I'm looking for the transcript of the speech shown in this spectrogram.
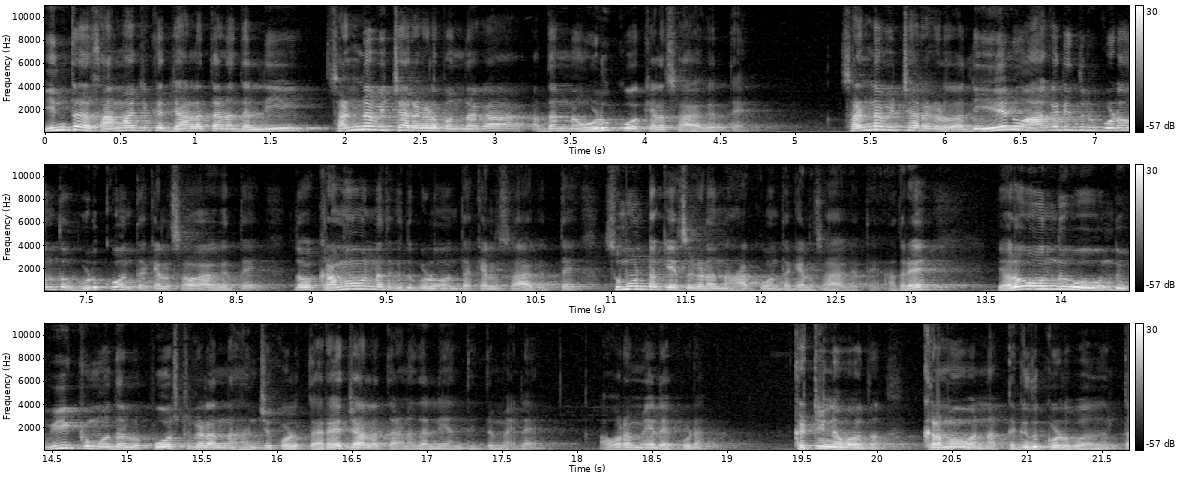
ಇಂಥ ಸಾಮಾಜಿಕ ಜಾಲತಾಣದಲ್ಲಿ ಸಣ್ಣ ವಿಚಾರಗಳು ಬಂದಾಗ ಅದನ್ನು ಹುಡುಕುವ ಕೆಲಸ ಆಗುತ್ತೆ. ಸಣ್ಣ ವಿಚಾರಗಳು, ಅಲ್ಲಿ ಏನು ಆಗದಿದ್ದರೂ ಕೂಡ ಒಂದು ಹುಡುಕುವಂಥ ಕೆಲಸವಾಗುತ್ತೆ. ಅಥವಾ ಕ್ರಮವನ್ನು ತೆಗೆದುಕೊಳ್ಳುವಂಥ ಕೆಲಸ ಆಗುತ್ತೆ. ಸುಮೋಟೋ ಕೇಸುಗಳನ್ನು ಹಾಕುವಂಥ ಕೆಲಸ ಆಗುತ್ತೆ. ಆದರೆ, ಯಾರೋ ಒಂದು ಒಂದು ವೀಕ್ ಮೊದಲು ಪೋಸ್ಟ್ಗಳನ್ನು ಹಂಚಿಕೊಳ್ತಾರೆ ಜಾಲತಾಣದಲ್ಲಿ ಅಂತಿದ್ದ ಮೇಲೆ, ಅವರ ಮೇಲೆ ಕೂಡ ಕಠಿಣವಾದ ಕ್ರಮವನ್ನು ತೆಗೆದುಕೊಳ್ಳುವಂಥ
